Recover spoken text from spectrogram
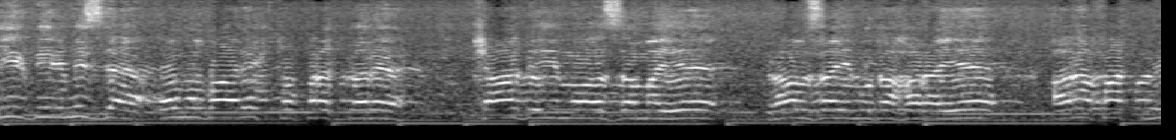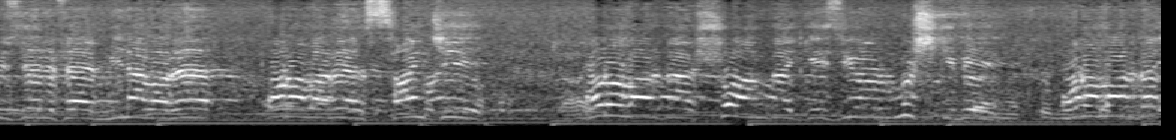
birbirimizle o mübarek toprakları Kabe-i Muazzama'yı, Ravza-i Mudahara'yı, Arafat, Müzdelife, Minaları, oraları sanki oralarda şu anda geziyormuş gibi, oralarda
